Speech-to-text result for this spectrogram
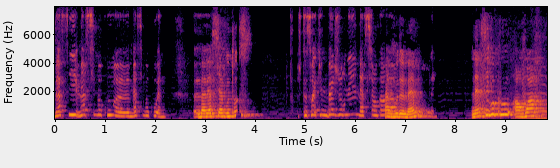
Merci, merci beaucoup, euh, merci beaucoup Anne. Euh, bah, merci à vous tous. Je te souhaite une belle journée. Merci encore. À vous de même. Merci beaucoup. Au revoir.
